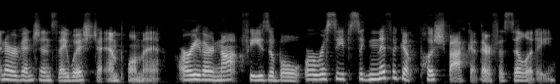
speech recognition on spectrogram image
interventions they wish to implement are either not feasible or receive significant pushback at their facility.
